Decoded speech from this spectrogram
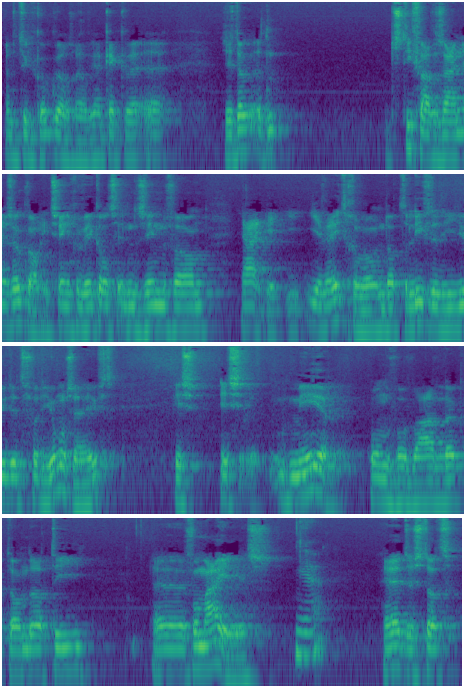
natuurlijk ook wel zo. Ja, kijk, eh, er zit ook, het, het stiefvader zijn is ook wel iets ingewikkelds in de zin van, ja, je, je weet gewoon dat de liefde die Judith voor de jongens heeft, is, is meer onvoorwaardelijk dan dat die eh, voor mij is. ja. Hè, dus dat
